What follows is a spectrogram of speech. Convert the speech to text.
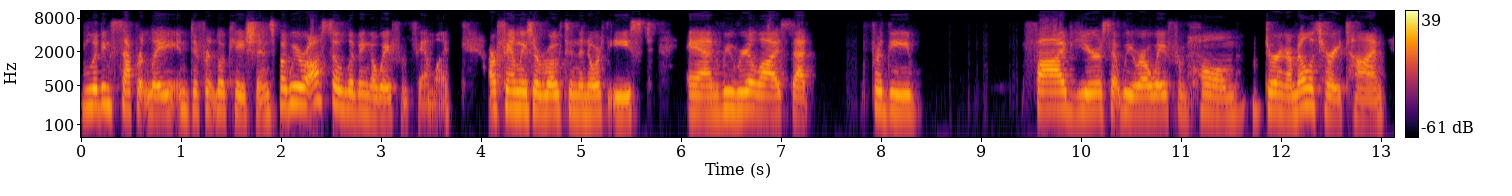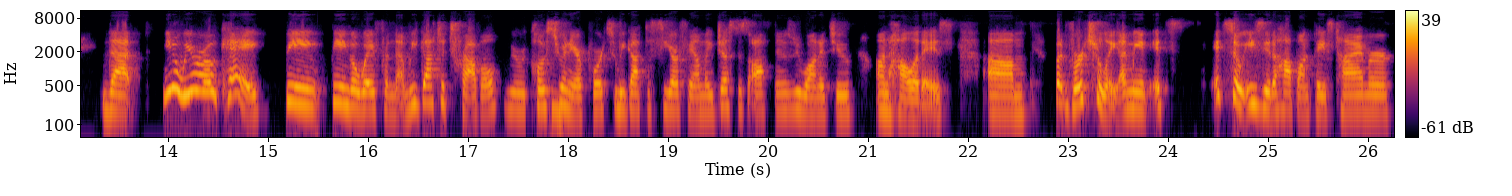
living separately in different locations, but we were also living away from family. Our families are both in the Northeast, and we realized that for the five years that we were away from home during our military time that you know we were okay being being away from them we got to travel we were close to an airport so we got to see our family just as often as we wanted to on holidays um, but virtually i mean it's it's so easy to hop on facetime or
